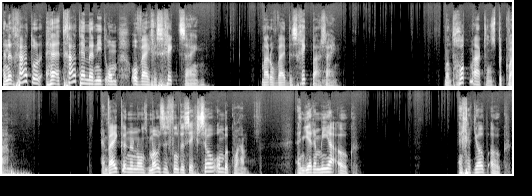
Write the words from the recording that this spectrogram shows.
En het gaat, door, het gaat hem er niet om of wij geschikt zijn, maar of wij beschikbaar zijn. Want God maakt ons bekwaam. En wij kunnen ons, Mozes voelde zich zo onbekwaam. En Jeremia ook. En Gert-Joop ook.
